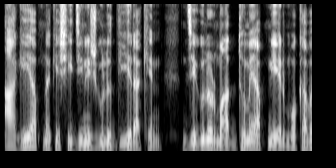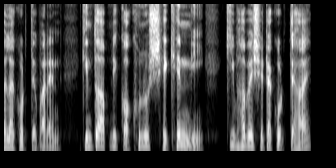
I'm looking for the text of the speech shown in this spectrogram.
আগে আপনাকে সেই জিনিসগুলো দিয়ে রাখেন, যেগুলোর মাধ্যমে আপনি এর মোকাবেলা করতে পারেন, কিন্তু আপনি কখনো শেখেননি কীভাবে সেটা করতে হয়,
